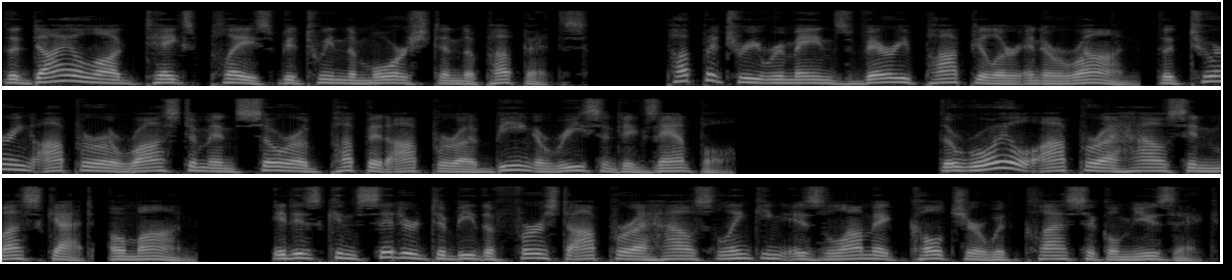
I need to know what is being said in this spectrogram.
The dialogue takes place between the morsht and the puppets. Puppetry remains very popular in Iran, the touring opera Rostam and Sohrab puppet opera being a recent example. The Royal Opera House in Muscat, Oman it is considered to be the first opera house linking Islamic culture with classical music.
